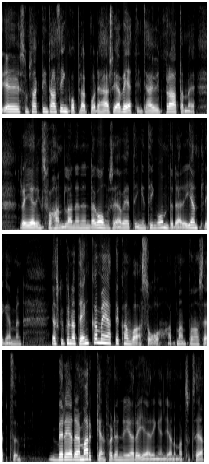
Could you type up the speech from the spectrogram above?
jag är som sagt inte alls inkopplad på det här så jag vet inte. Jag har ju inte pratat med regeringsförhandlaren en enda gång så jag vet ingenting om det där egentligen. Men jag skulle kunna tänka mig att det kan vara så att man på något sätt eh, bereder marken för den nya regeringen genom att så att säga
